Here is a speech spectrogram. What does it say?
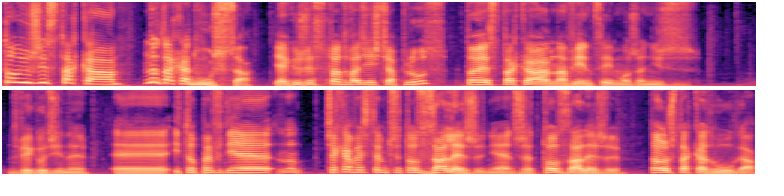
to już jest taka, no taka dłuższa. Jak już jest 120 plus, to jest taka na więcej może niż dwie godziny. Eee, I to pewnie, no ciekaw jestem, czy to zależy, nie? Że to zależy. To już taka długa.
